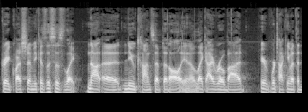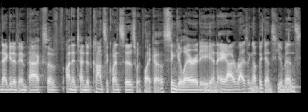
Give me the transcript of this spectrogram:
great question because this is like not a new concept at all. You know, like iRobot, we're talking about the negative impacts of unintended consequences with like a singularity and AI rising up against humans.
